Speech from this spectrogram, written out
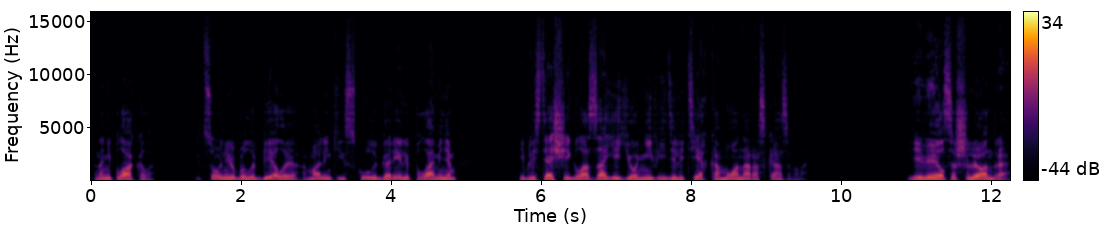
Она не плакала. Лицо у нее было белое, а маленькие скулы горели пламенем, и блестящие глаза ее не видели тех, кому она рассказывала. «Явился шлёндра!»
